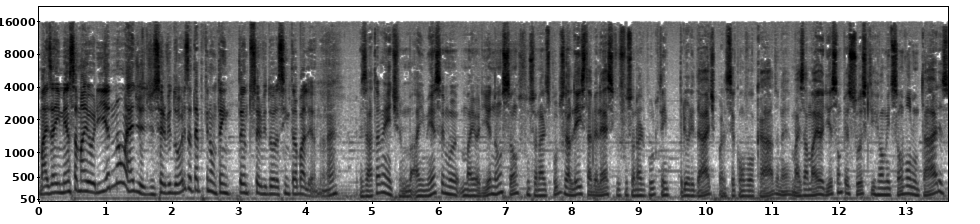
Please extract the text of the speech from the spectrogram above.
Mas a imensa maioria não é de, de servidores, até porque não tem tanto servidor assim trabalhando, né? Exatamente. A imensa ma- maioria não são funcionários públicos. A lei estabelece que o funcionário público tem prioridade para ser convocado, né? Mas a maioria são pessoas que realmente são voluntárias.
